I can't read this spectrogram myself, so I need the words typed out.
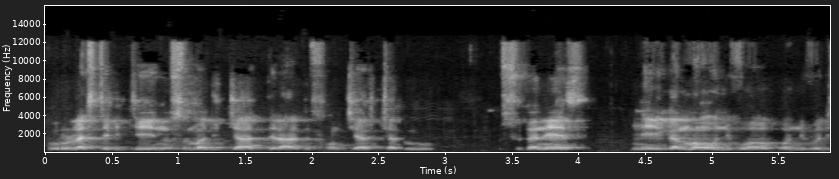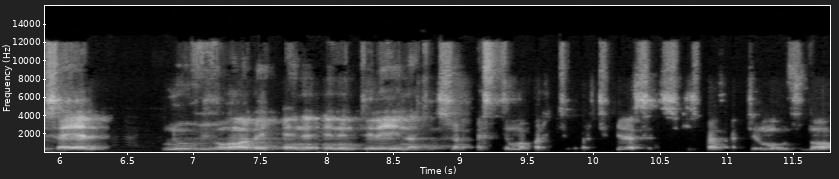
pour la stabilité non seulement du Tchad, de la de frontière tchado-soudanaise, mais également au niveau, au niveau du Sahel. Nous vivons avec un, un intérêt, une attention extrêmement particulière à ce qui se passe actuellement au Soudan.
